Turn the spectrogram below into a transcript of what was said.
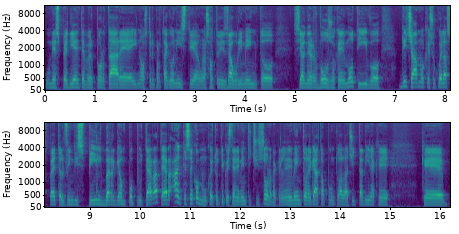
un espediente per portare i nostri protagonisti a una sorta di esaurimento sia nervoso che emotivo. Diciamo che su quell'aspetto il film di Spielberg è un po' più terra a terra, anche se comunque tutti questi elementi ci sono, perché l'elemento legato appunto alla cittadina che, che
